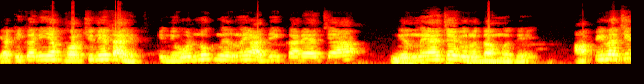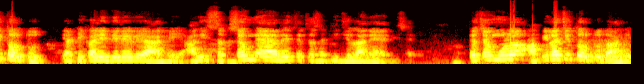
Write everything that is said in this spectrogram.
या ठिकाणी या फॉर्च्युनेट आहेत की निवडणूक निर्णय अधिकाऱ्याच्या निर्णयाच्या विरोधामध्ये अपिलाची तरतूद या ठिकाणी दिलेली आहे आणि सक्षम न्यायालय त्याच्यासाठी जिल्हा न्यायाधीश आहे. त्याच्यामुळं अपिलाची तरतूद आहे.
